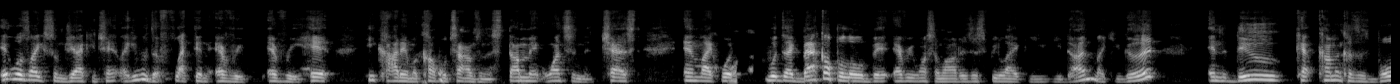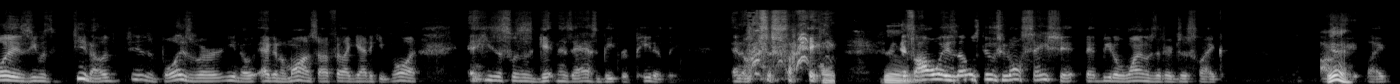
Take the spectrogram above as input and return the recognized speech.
it was like some Jackie Chan. Like he was deflecting every every hit. He caught him a couple times in the stomach, once in the chest, and like would would like back up a little bit every once in a while to just be like, "You you done? Like you good?" And the dude kept coming because his boys, he was, you know, his boys were, you know, egging him on. So I feel like he had to keep going. And he just was just getting his ass beat repeatedly. And it was just like oh, it's always those dudes who don't say shit that be the ones that are just like, yeah, right, like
